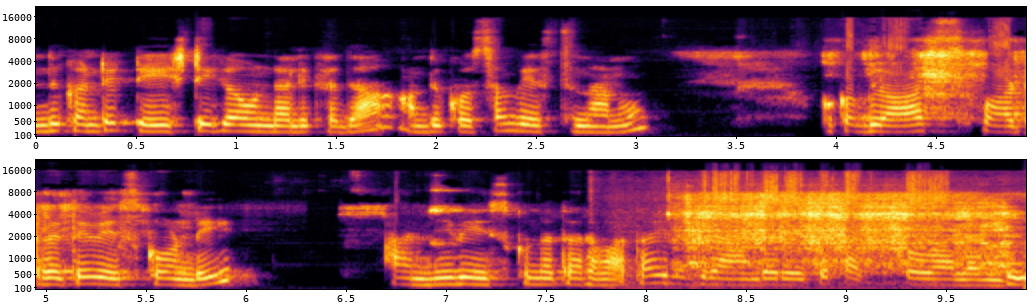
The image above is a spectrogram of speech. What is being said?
ఎందుకంటే టేస్టీగా ఉండాలి కదా అందుకోసం వేస్తున్నాను. ఒక గ్లాస్ వాటర్ అయితే వేసుకోండి. అన్నీ వేసుకున్న తర్వాత ఇలా గ్రైండర్ అయితే పట్టుకోవాలండి.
